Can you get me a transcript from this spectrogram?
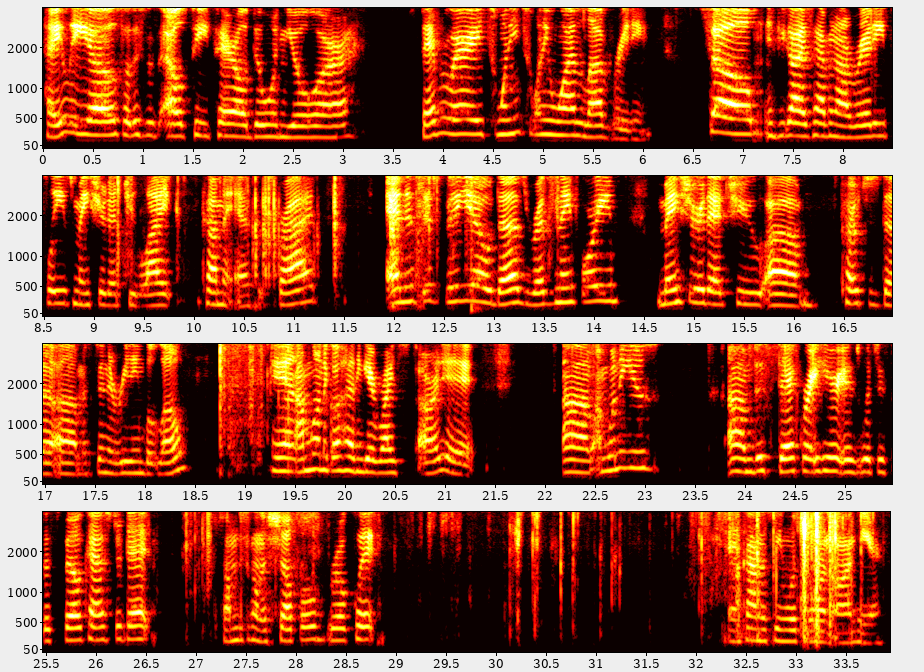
Hey Leo, so this is LT Tarot doing your February 2021 love reading. So, if you guys haven't already, please make sure that you like, comment, and subscribe. And if this video does resonate for you, make sure that you um, purchase the um, extended reading below. And I'm going to go ahead and get right started. Um, I'm going to use um, this deck right here, is which is the Spellcaster deck. So I'm just going to shuffle real quick. And kind of seeing what's going on here.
